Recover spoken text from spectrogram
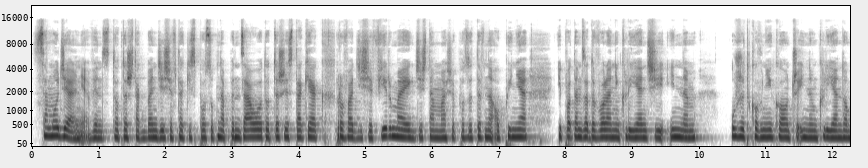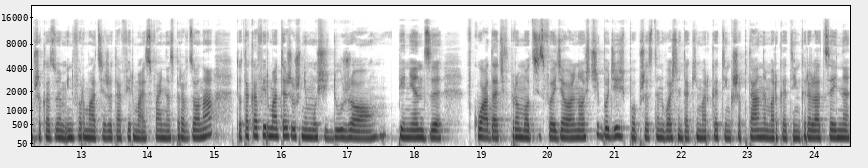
samodzielnie, więc to też tak będzie się w taki sposób napędzało. To też jest tak, jak prowadzi się firmę i gdzieś tam ma się pozytywne opinie i potem zadowoleni klienci innym użytkownikom czy innym klientom przekazują informację, że ta firma jest fajna, sprawdzona, to taka firma też już nie musi dużo pieniędzy wkładać w promocję swojej działalności, bo gdzieś poprzez ten właśnie taki marketing szeptany, marketing relacyjny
